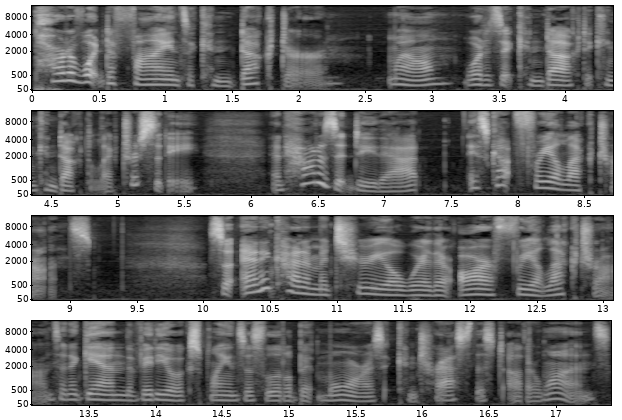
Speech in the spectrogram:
part of what defines a conductor, well, what does it conduct? It can conduct electricity. And how does it do that? It's got free electrons. So any kind of material where there are free electrons, and again, the video explains this a little bit more as it contrasts this to other ones,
